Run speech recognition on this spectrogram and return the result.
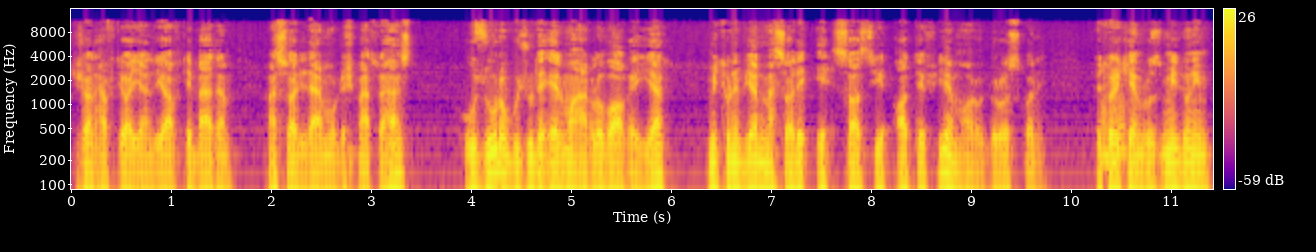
که شاید هفته آینده یا هفته بعدم مسائلی در موردش مطرح هست حضور و وجود علم و عقل و واقعیت می‌تونه بیاد مسائل احساسی عاطفی ما رو درست کنه. به طوری که امروز می‌دونیم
